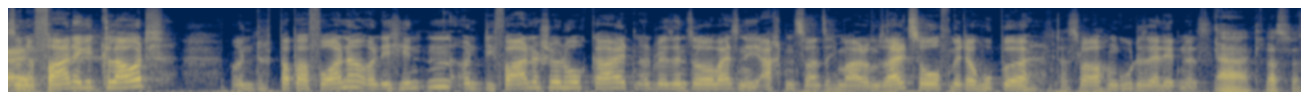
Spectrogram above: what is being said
so eine Fahne geklaut und Papa vorne und ich hinten und die Fahne schön hochgehalten und wir sind so, weiß nicht, 28 Mal um Salzhof mit der Hupe. Das war auch ein gutes Erlebnis. Ja, klasse.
